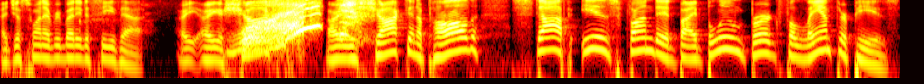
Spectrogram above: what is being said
I just want everybody to see that. Are you, are you shocked? what? Are you shocked and appalled? Stop is funded by Bloomberg Philanthropies.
